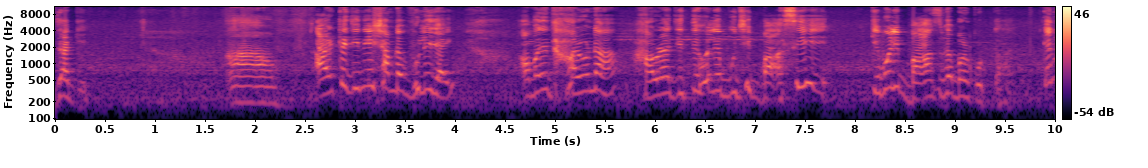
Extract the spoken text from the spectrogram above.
যাকে। আরেকটা জিনিস আমরা ভুলে যাই। আমাদের ধারণা, হাওড়া যেতে হলে বুঝি বাসে কেবলই বাস ব্যবহার করতে হয়। কেন?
